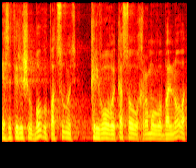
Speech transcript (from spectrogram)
Если ты решил Богу подсунуть кривого, косого, хромого, больного,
